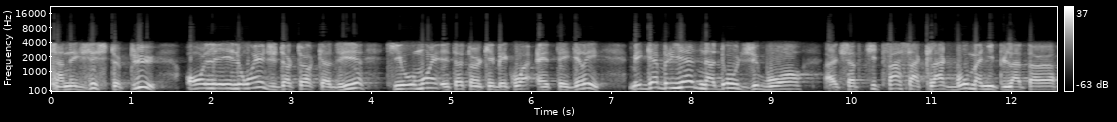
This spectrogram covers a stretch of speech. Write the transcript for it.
ça n'existe plus. On est loin du docteur Kadir, qui au moins était un Québécois intégré. Mais Gabriel Nadeau-Dubois, avec sa petite face à claque, beau manipulateur,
